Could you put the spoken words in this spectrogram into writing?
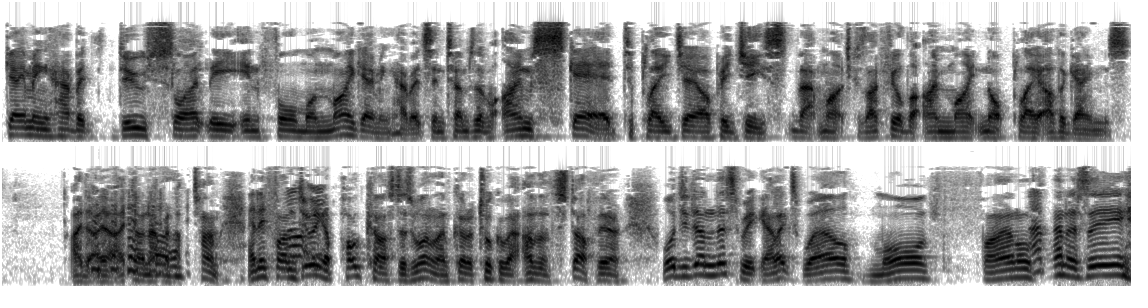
gaming habits do slightly inform on my gaming habits in terms of I'm scared to play JRPGs that much because I feel that I might not play other games. I, don't- I don't have enough time. And if I'm Well, doing a podcast as well and I've got to talk about other stuff, you know, what have you done this week, Alex? Well, more Final Up. Fantasy.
